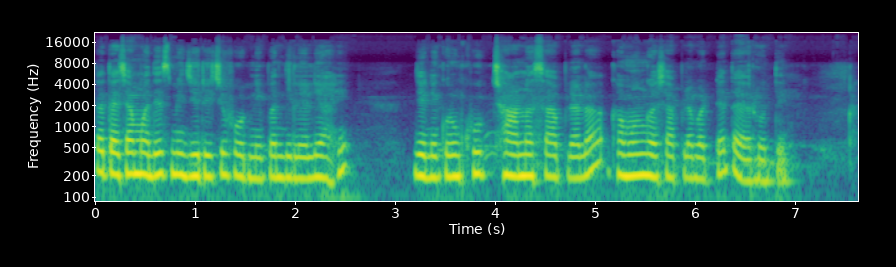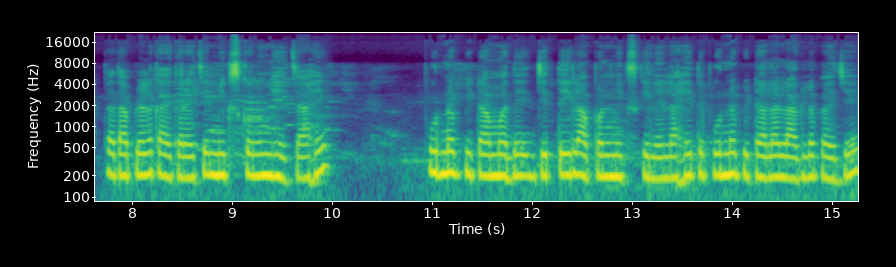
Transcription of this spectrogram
तर त्याच्यामध्येच मी जिरीची फोडणी पण दिलेली आहे जेणेकरून खूप छान असं आपल्याला खमंग अशा आपल्या बट्ट्या तयार होतील. तर आता आपल्याला काय करायचं मिक्स करून घ्यायचं आहे. पूर्ण पिठामध्ये जे तेल आपण मिक्स केलेलं आहे ते पूर्ण पिठाला लागलं पाहिजे.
